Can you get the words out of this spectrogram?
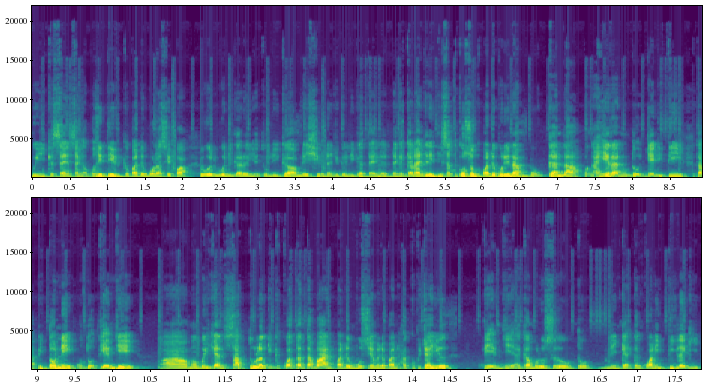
memberi kesan sangat positif kepada bola sepak dua-dua negara iaitu Liga Malaysia dan juga Liga Thailand. Dan kekalahan JDT 1-0 kepada Buriram bukanlah pengakhiran untuk JDT tapi tonik untuk TMJ uh, memberikan satu lagi kekuatan tambahan pada musim yang depan. Aku percaya TMG akan berusaha untuk meningkatkan kualiti lagi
